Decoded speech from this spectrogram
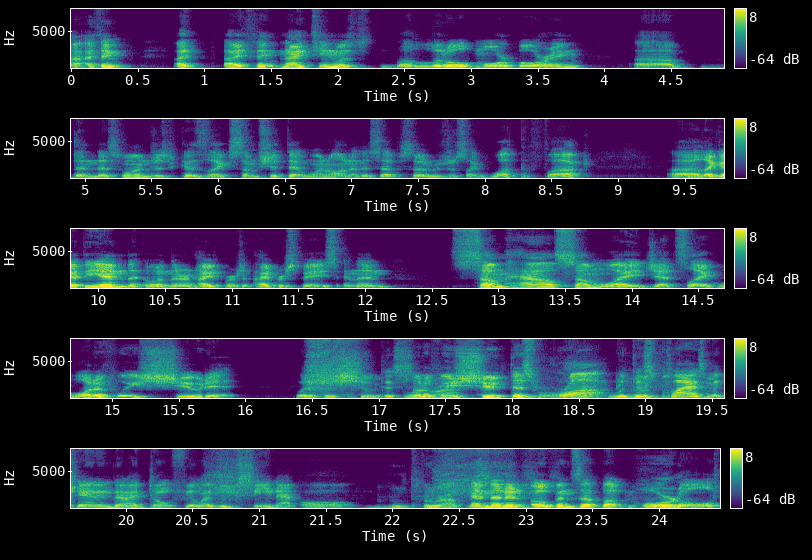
I think I I think nineteen was a little more boring uh, than this one, just because like some shit that went on in this episode was just like what the fuck. Uh, like at the end when they're in hyper hyperspace, and then somehow, some way, Jet's like, "What if we shoot it? What if we shoot this? What if we rock shoot this rock with this plasma cannon that I don't feel like we've seen at all throughout? The and then it opens up a portal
